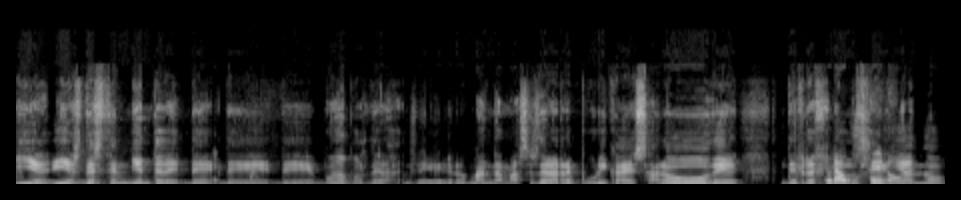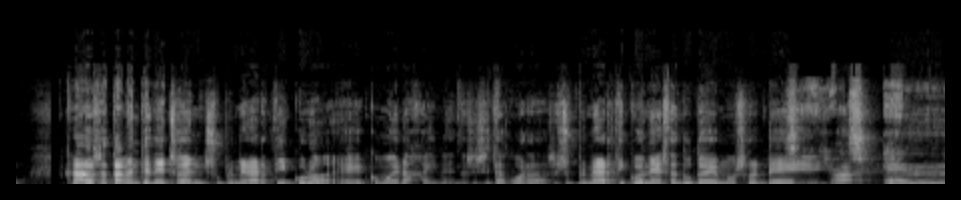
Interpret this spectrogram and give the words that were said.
y, y- y es descendiente de, de- de- de, bueno, pues de, la- de- de los mandamases de la República de Saló, de- del régimen musulmaniano. Claro, exactamente. De hecho, en su primer artículo, eh, ¿cómo era Jaime? No sé si te acuerdas. En su primer artículo en el Estatuto de, Musul- de Sí, en-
